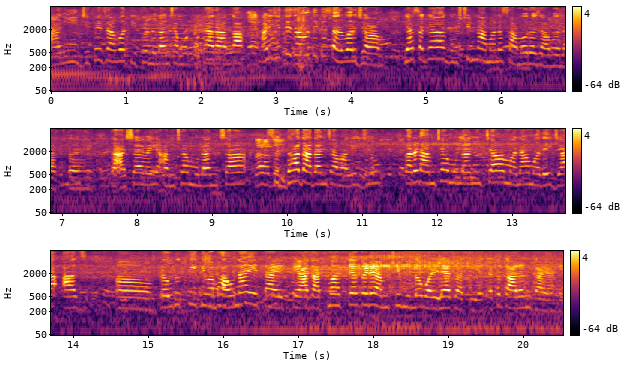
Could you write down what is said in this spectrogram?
आणि जिथे जावं तिथे मुलांच्या मोठमोठ्या रांगा आणि जिथे जावं तिथे सर्वर जाम या सगळ्या गोष्टींना आम्हाला सामोरं जावं लागतं आहे. तर अशा वेळी आमच्या मुलांचा सुद्धा दादांच्या मागे जीव कारण आमच्या मुलांच्या मनामध्ये ज्या आज प्रवृत्ती किंवा भावना येत आहेत की आज आत्महत्याकडे आमची मुलं वळल्या जाते आहेत त्याचं कारण काय आहे?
